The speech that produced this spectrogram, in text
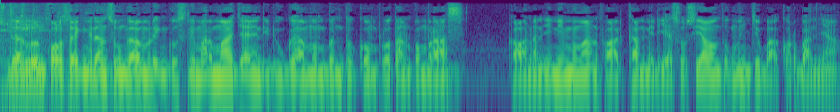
Sudarlun Polsek Medan Sunggal meringkus lima remaja yang diduga membentuk komplotan pemeras. Kawanan ini memanfaatkan media sosial untuk menjebak korbannya.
